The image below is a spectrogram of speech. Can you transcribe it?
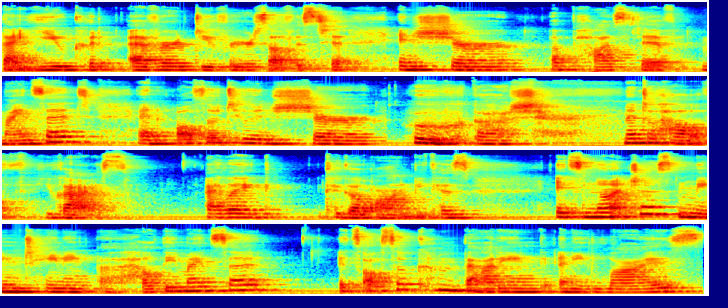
that you could ever do for yourself is to ensure a positive mindset and also to ensure oh gosh mental health you guys. I like could go on because it's not just maintaining a healthy mindset it's also combating any lies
